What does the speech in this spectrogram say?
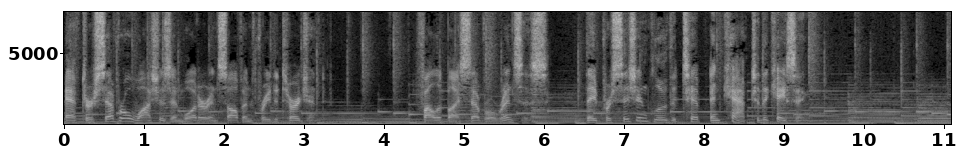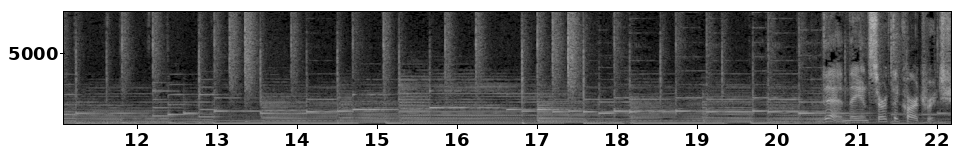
After several washes in water and solvent-free detergent, followed by several rinses, they precision glue the tip and cap to the casing. Then they insert the cartridge,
